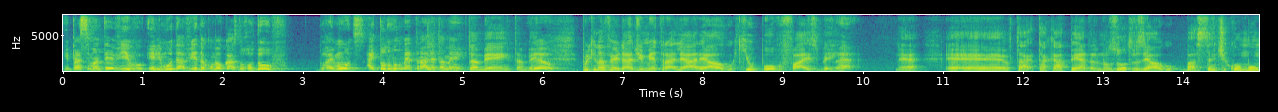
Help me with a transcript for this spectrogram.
e pra se manter vivo, ele muda a vida, como é o caso do Rodolfo, do Raimundos, aí todo mundo metralha também. Também, também. Entendeu? Porque na verdade metralhar é algo que o povo faz bem. É. né? É, é, ta- tacar pedra nos outros é algo bastante comum.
